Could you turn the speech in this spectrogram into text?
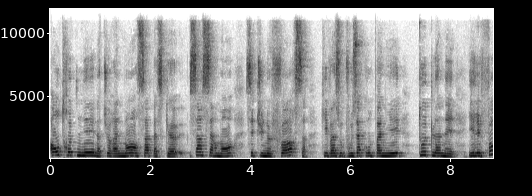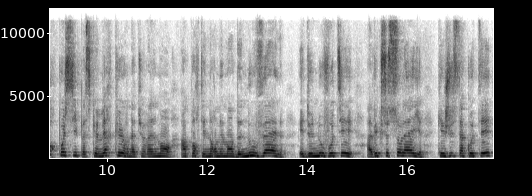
entretenez naturellement ça parce que, sincèrement, c'est une force qui va vous accompagner toute l'année. Il est fort possible, parce que Mercure, naturellement, apporte énormément de nouvelles et de nouveautés avec ce soleil qui est juste à côté,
